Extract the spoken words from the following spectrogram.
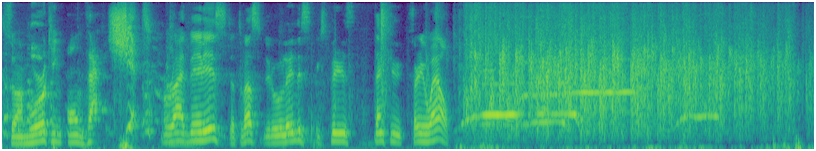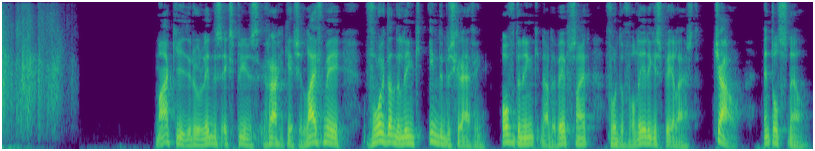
So I'm working on that shit. Alright, babies. Dat was de Rolanders Experience. Thank you very well. Maak je de Rolanders Experience graag een keertje live mee? Volg dan de link in de beschrijving of de link naar de website voor de volledige speellijst. Ciao en tot snel.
